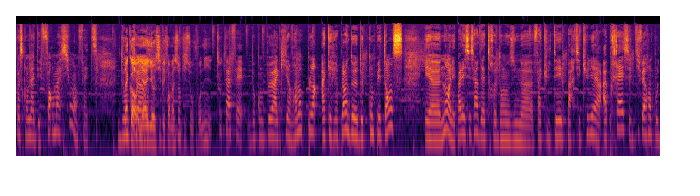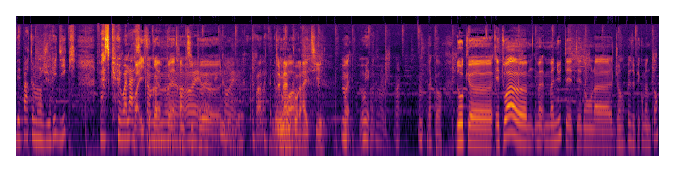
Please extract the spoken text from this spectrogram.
parce qu'on a des formations, en fait. D'accord, il y, a- euh, il y a aussi des formations qui sont fournies. Tout à fait. Donc on peut acquérir vraiment plein, acquérir plein de, de compétences. Et euh, non, il n'est pas nécessaire d'être dans une euh, faculté particulière. Après, c'est différent pour le département juridique, parce que voilà, Ouais, il faut quand même connaître un petit ouais, peu, ouais, euh, quand les- même. voilà. Le De même pour IT. Mm, Ouais. Oui, quand même. ouais. D'accord. Donc, euh, et toi, euh, Ma- Manu, t'es t'es dans la jeune entreprise depuis combien de temps?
